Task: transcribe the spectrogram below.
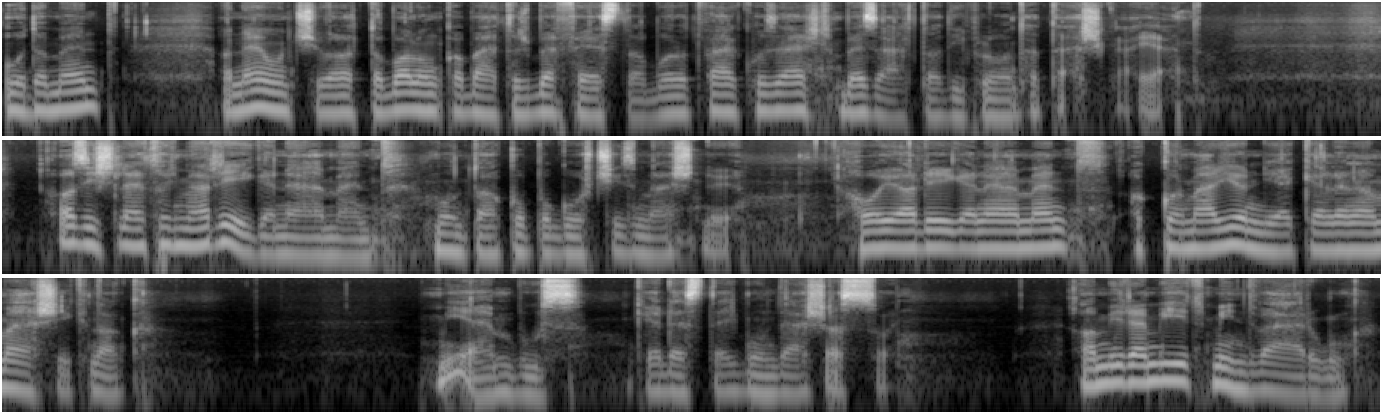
Oda ment, a neoncső alatt a balonkabátos befejezte a borotválkozást, bezárta a diplomatatáskáját. Az is lehet, hogy már régen elment, mondta a kopogós csizmás nő. Ha olyan régen elment, akkor már jönnie kellene a másiknak. Milyen busz? kérdezte egy bundás asszony. Amire mi itt mind várunk.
